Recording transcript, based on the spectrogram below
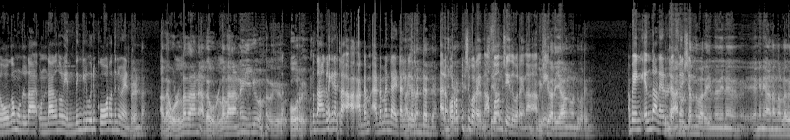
ലോകം ഉണ്ടാ ഉണ്ടാകുന്ന എന്തെങ്കിലും ഒരു കോർ അതിന് വേണ്ട. വേണ്ട. അതാ ഉള്ളതാണ് അതാ ഉള്ളതാണ് ഈ കോറ്. അപ്പൊ താങ്കൾ എങ്ങനെ അഡമന്റ് ആയിട്ട് അല്ലെങ്കിൽ ഉറപ്പിച്ച് എനിക്ക് അഫേം ചെയ്ത് പറയുന്ന വിഷയം അറിയാവുന്നതുകൊണ്ട് പറയുന്നു. അപ്പൊ എന്താണ് ഞാനുണ്ടെന്ന് പറയുന്നതിന് എങ്ങനെയാണെന്നുള്ളത്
